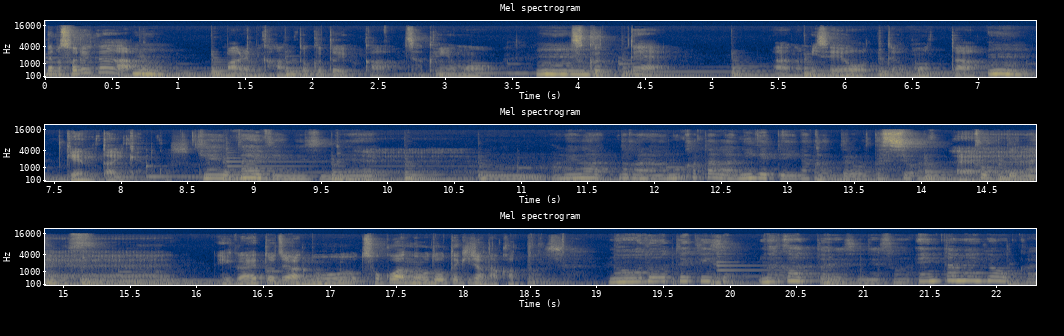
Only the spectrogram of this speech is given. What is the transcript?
でもそれが、うん、まあ、ある意味監督というか作品をもう作って、うん、あの見せようって思った原体験のことです、原体験ですね、えーあれがだからあの方が逃げていなかったら私は撮ってないです、えー、意外とじゃあ能そこは能動的じゃなかったんです能動的じゃなかったですね。そのエンタメ業界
